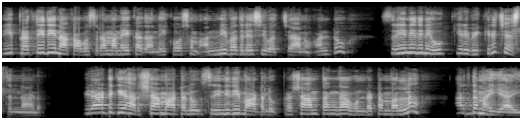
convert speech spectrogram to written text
నీ ప్రతిదీ నాకు అవసరం అనే కదా నీకోసం అన్నీ వదిలేసి వచ్చాను అంటూ శ్రీనిధిని ఉక్కిరి విక్కిరి చేస్తున్నాడు. విరాట్కి హర్ష మాటలు శ్రీనిధి మాటలు ప్రశాంతంగా ఉండటం వల్ల అర్థమయ్యాయి.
